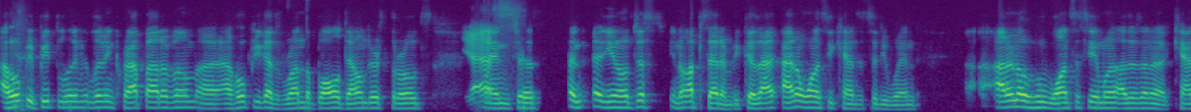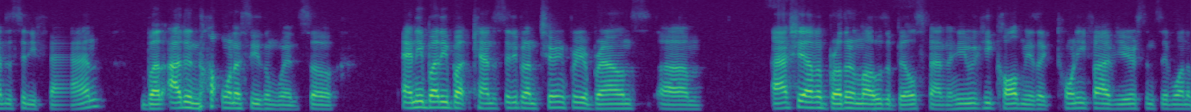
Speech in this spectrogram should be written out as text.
I hope you beat the living, living crap out of them. Uh, I hope you guys run the ball down their throats and just and, and you know just you know upset them because I, I don't want to see Kansas City win. I- I don't know who wants to see them win other than a Kansas City fan, but I do not want to see them win. So anybody but Kansas City. But I'm cheering for your Browns. Um, I actually have a brother-in-law who's a Bills fan, and he he called me. He's like 25 years since they've won. A,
